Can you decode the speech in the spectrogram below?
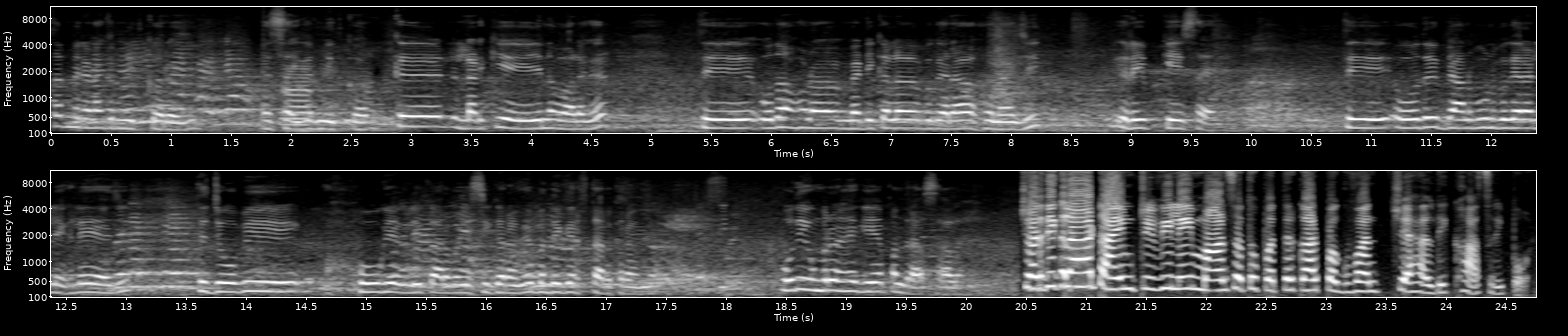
ਸਰ ਮੇਰਾ ਨਾਮ ਗੁਰਮੀਤ ਕੌਰ ਹੈ ਜੀ। ਐਸਆਈ ਗੁਰਮੀਤ ਕੌਰ। ਇੱਕ ਲੜਕੀ ਹੈ ਜੀ ਨਾਬਾਲਗ। ਤੇ ਉਹਦਾ ਹੁਣ ਮੈਡੀਕਲ ਵਗੈਰਾ ਹੋਣਾ ਜੀ। ਰੇਪ ਕੇਸ ਹੈ। ਤੇ ਉਹਦੇ ਬਿਆਨ ਬੂਨ ਵਗੈਰਾ ਲਿਖ ਲਏ ਹੈ ਜੀ। ਤੇ ਜੋ ਵੀ ਹੋਊਗੀ ਅਗਲੀ ਕਾਰਵਾਈ ਅਸੀਂ ਕਰਾਂਗੇ, ਬੰਦੇ ਗ੍ਰਿਫਤਾਰ ਕਰਾਂਗੇ। ਉਹਦੀ ਉਮਰ ਹੈਗੀ ਹੈ 15 ਸਾਲ। ਚੜ੍ਹਦੀ ਕਲਾ ਟਾਈਮ ਟੀਵੀ ਲਈ ਮਾਨਸਾ ਤੋਂ ਪੱਤਰਕਾਰ ਭਗਵੰਤ ਚਹਿਲ ਦੀ ਖਾਸ ਰਿਪੋਰਟ।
